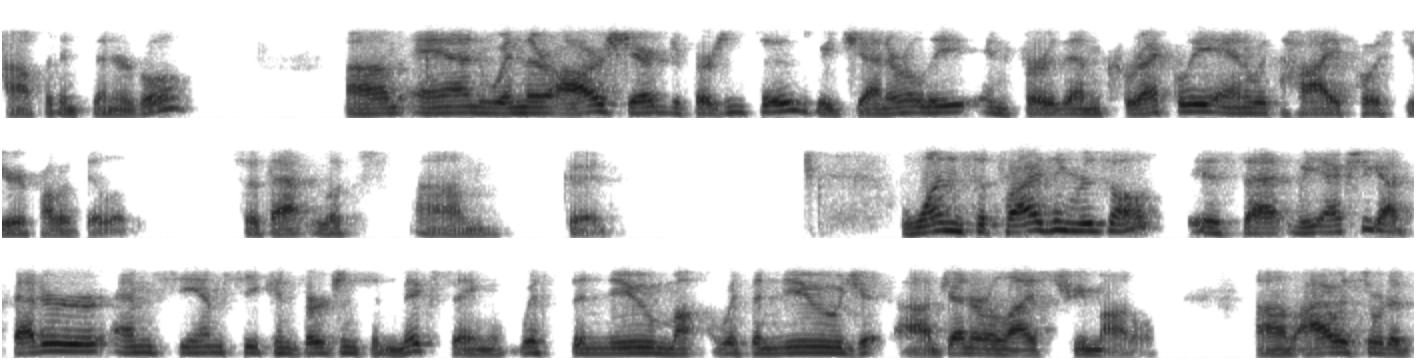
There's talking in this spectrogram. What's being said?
confidence interval. Um, and when there are shared divergences, we generally infer them correctly and with high posterior probability. So that looks um, good. One surprising result is that we actually got better MCMC convergence and mixing with the new, with the new uh, generalized tree model. Um, I was sort of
